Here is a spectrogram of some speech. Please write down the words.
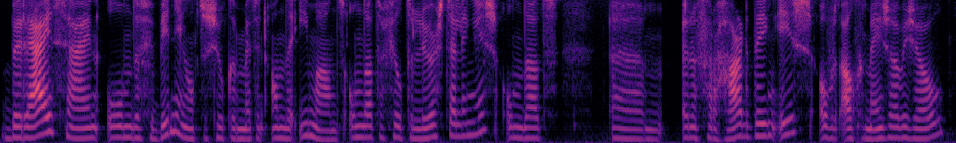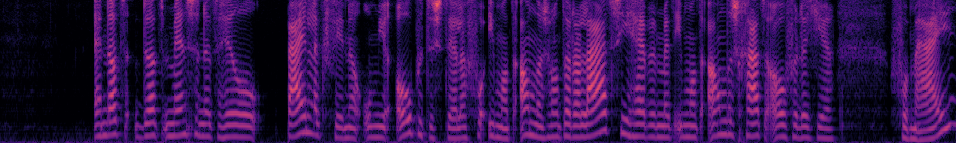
bereid zijn om de verbinding op te zoeken met een ander iemand. Omdat er veel teleurstelling is, omdat um, er een verharding is, over het algemeen sowieso. En dat, dat mensen het heel pijnlijk vinden om je open te stellen voor iemand anders. Want een relatie hebben met iemand anders gaat over dat je, voor mij,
